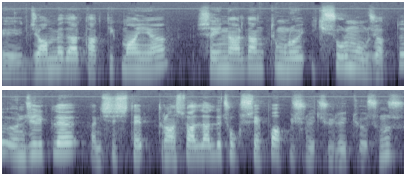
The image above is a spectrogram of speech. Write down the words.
E, Can Meder Taktik Manya, Sayın Erden Tumur'a iki sorum olacaktı. Öncelikle hani siz transferlerde çok şeffaf bir süreç yürütüyorsunuz.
